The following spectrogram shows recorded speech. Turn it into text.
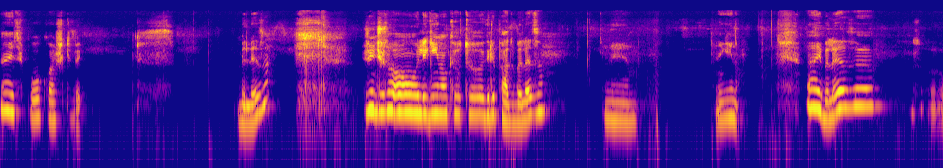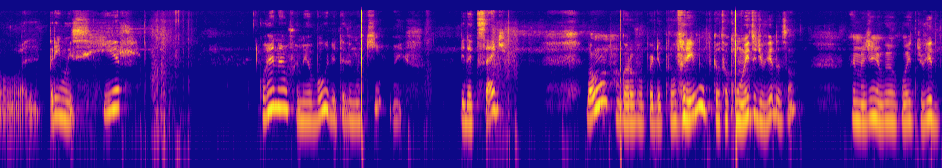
É, esse pouco acho que veio. Beleza? Gente, não liguem não que eu tô gripado, beleza? É... Não. Ai, beleza? O primo is here. Correr, né? Foi meio burro de ter vindo aqui, mas vida que segue. Bom, agora eu vou perder pro primo, porque eu tô com 8 de vida só. Imagina eu ganho com 8 de vida.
